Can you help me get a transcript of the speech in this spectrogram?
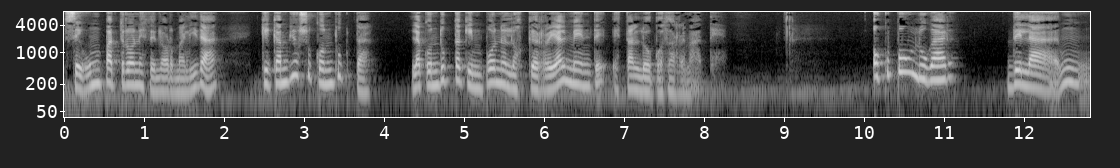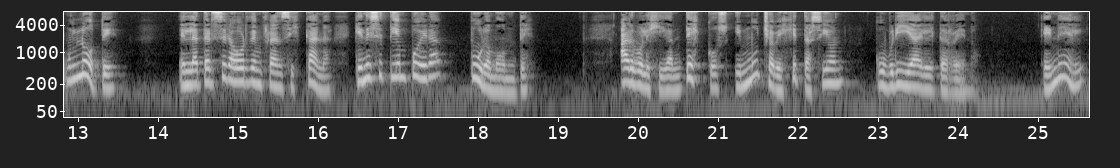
según patrones de normalidad, que cambió su conducta, la conducta que imponen los que realmente están locos de remate. Ocupó un lugar de la, un lote en la tercera orden franciscana, que en ese tiempo era puro monte. Árboles gigantescos y mucha vegetación cubría el terreno. En él,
